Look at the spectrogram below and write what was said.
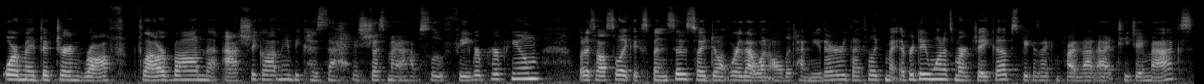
or my Viktor and Rolf Flower Bomb that Ashley got me because that is just my absolute favorite perfume. But it's also like expensive, so I don't wear that one all the time either. I feel like my everyday one is Marc Jacobs because I can find that at TJ Maxx.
